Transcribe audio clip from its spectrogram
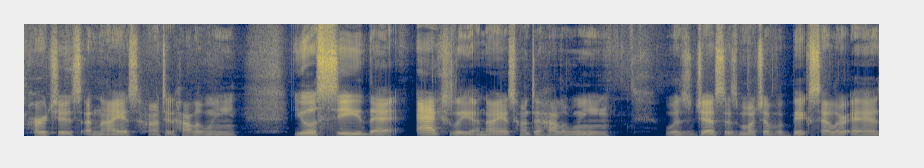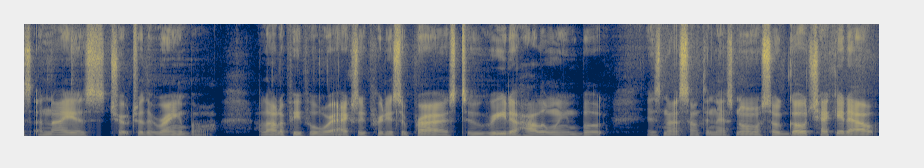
purchase Anaya's Haunted Halloween, you'll see that actually Anaya's Haunted Halloween was just as much of a big seller as Anaya's Trip to the Rainbow. A lot of people were actually pretty surprised to read a Halloween book. It's not something that's normal. So go check it out.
